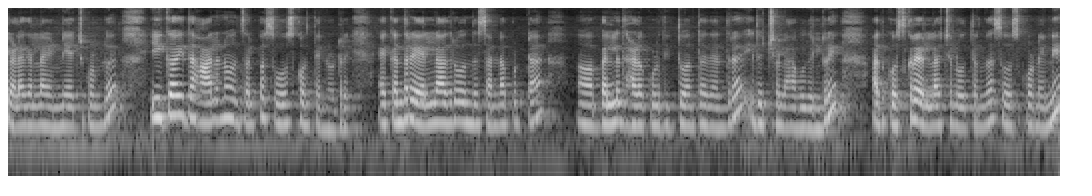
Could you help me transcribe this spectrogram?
ಕೆಳಗೆಲ್ಲ ಎಣ್ಣೆ ಹಚ್ಕೊಂಡು, ಈಗ ಇದು ಹಾಲನ್ನು ಒಂದು ಸ್ವಲ್ಪ ಸೋಸ್ಕೊತೇನೆ ನೋಡ್ರಿ. ಯಾಕಂದ್ರೆ ಎಲ್ಲಾದರೂ ಒಂದು ಸಣ್ಣ ಪುಟ್ಟ ಬೆಲ್ಲದ ಹಳಕ್ಕೆ ಉಳಿದಿತ್ತು ಅಂತಂದ್ರೆ ಇದು ಚಲೋ ಆಗೋದಿಲ್ಲ ರೀ ಅದಕ್ಕೋಸ್ಕರ ಅದಕ್ಕೋಸ್ಕರ ಎಲ್ಲ ಚಲೋ ತಂಗ ಸೋಸ್ಕೊಂಡೀನಿ.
